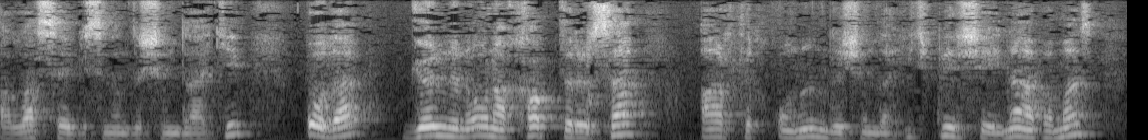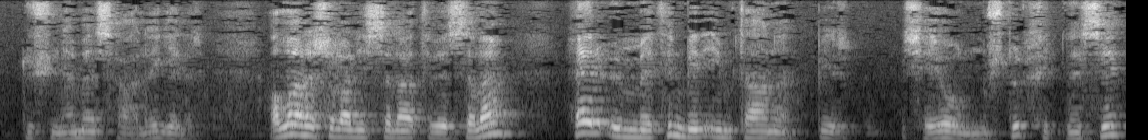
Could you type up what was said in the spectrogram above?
Allah sevgisinin dışındaki o da gönlünü ona kaptırırsa artık onun dışında hiçbir şey ne yapamaz? Düşünemez hale gelir. Allah Resulü Aleyhisselatü Vesselam her ümmetin bir imtihanı, bir şey olmuştur, fitnesi.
